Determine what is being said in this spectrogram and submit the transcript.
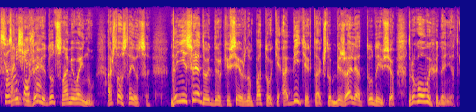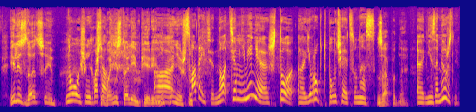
Всё Они уже ведут с нами войну. А что остается? Да не исследовать дырки в Северном потоке, а бить их так, чтобы бежали оттуда и все. Другого выхода нет. Или сдаться им, Ну, еще не хватало. чтобы они стали империей. А, ну, конечно. Смотрите, но тем не менее, что э, Европа-то, получается, у нас Западная. э, не замерзнет.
